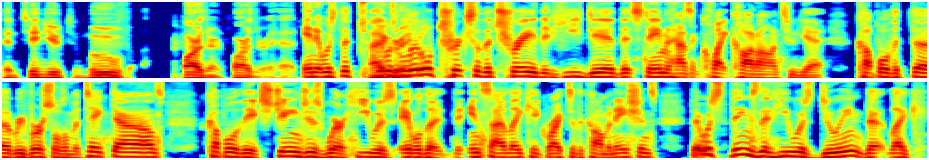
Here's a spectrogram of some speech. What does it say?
continue to move farther and farther ahead. And it was the I there was agree. little tricks of the trade that he did that Stamann hasn't quite caught on to yet. Couple of the, the reversals on the takedowns, couple of the exchanges where he was able to the inside leg kick right to the combinations. There was things that he was doing that like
